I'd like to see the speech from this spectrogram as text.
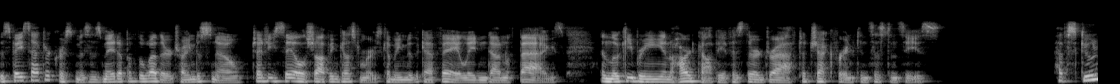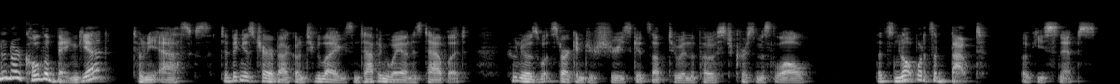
The space after Christmas is made up of the weather trying to snow, Chechi sales shopping customers coming to the cafe laden down with bags, and Loki bringing in a hard copy of his third draft to check for inconsistencies. Have Skun and Arcola banged yet? Tony asks, tipping his chair back on two legs and tapping away on his tablet. Who knows what Stark Industries gets up to in the post Christmas lull? That's not what it's about, Loki snips,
